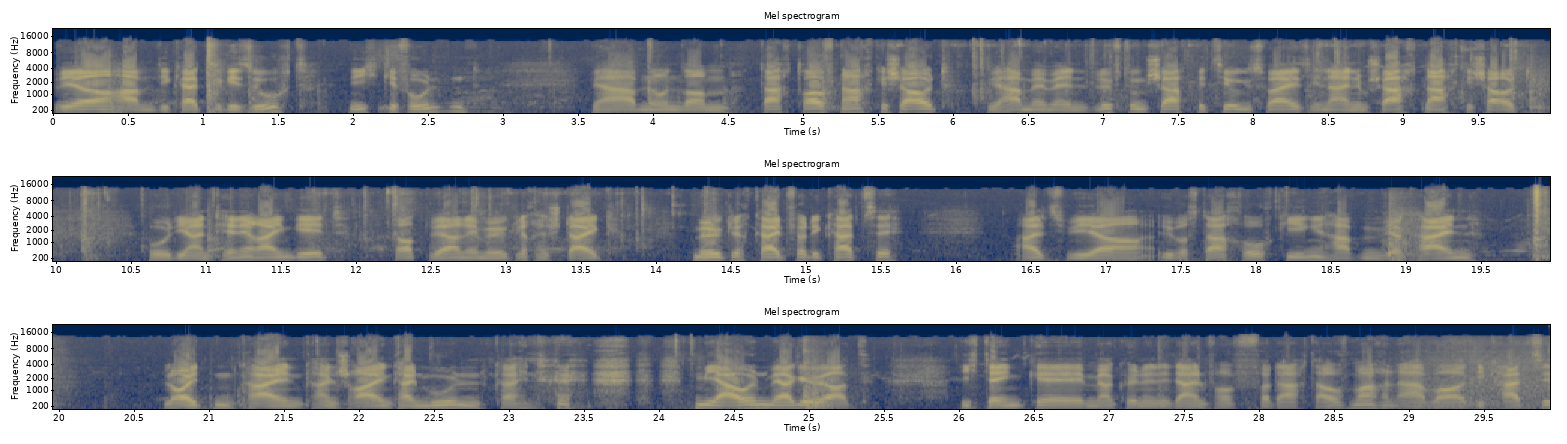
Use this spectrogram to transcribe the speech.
Wir haben die Katze gesucht, nicht gefunden. Wir haben unterm Dach drauf nachgeschaut. Wir haben im Entlüftungsschacht bzw. in einem Schacht nachgeschaut, wo die Antenne reingeht. Dort wäre eine mögliche Steigmöglichkeit für die Katze. Als wir übers Dach hochgingen, haben wir kein Läuten, kein, kein Schreien, kein Muhen, kein Miauen mehr gehört. Ich denke, wir können nicht einfach Verdacht aufmachen, aber die Katze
